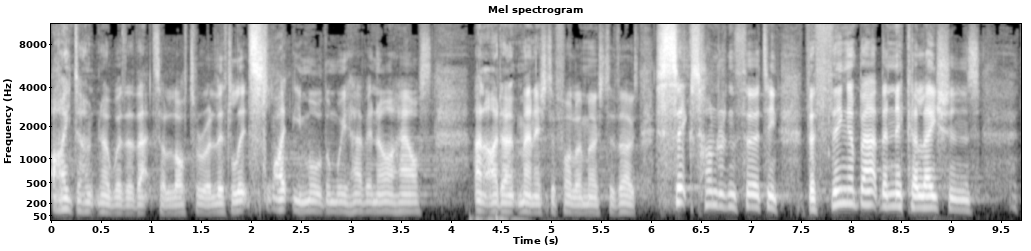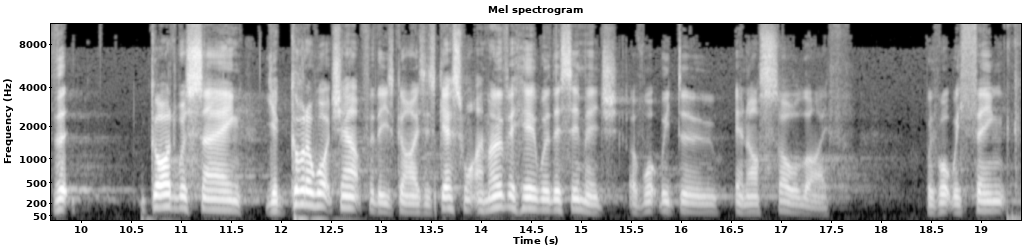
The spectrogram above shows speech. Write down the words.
I don't know whether that's a lot or a little. It's slightly more than we have in our house, and I don't manage to follow most of those. 613. The thing about the Nicolaitans that God was saying, you've got to watch out for these guys, is guess what? I'm over here with this image of what we do in our soul life, with what we think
